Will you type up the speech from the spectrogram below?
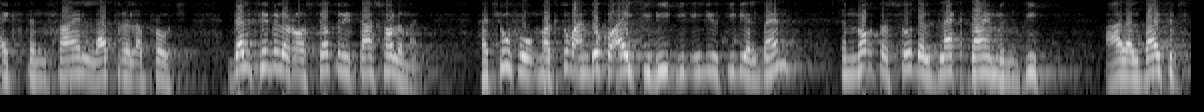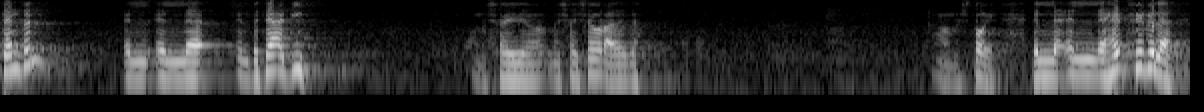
extensile lateral approach. ده الفيبولار اوستيوتومي بتاع سولومون. هتشوفوا مكتوب عندكم اي تي بي دي الاليوتيبيال باند النقطة السوداء البلاك دايموند دي على البايسبس تندون البتاع دي مش هي مش هيشاور على ده. آه مش طايق. الهيد فيبولا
